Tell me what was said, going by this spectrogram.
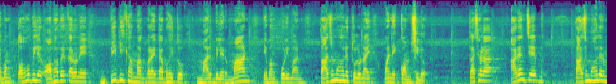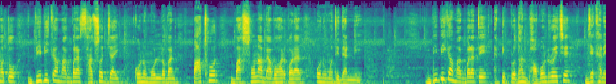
এবং তহবিলের অভাবের কারণে বিবিকা মাকবারায় ব্যবহৃত মার্বেলের মান এবং পরিমাণ তাজমহলের তুলনায় অনেক কম ছিল। তাছাড়া আরঙ্গজেব তাজমহলের মতো বিবিকা মাকবারার সাজসজ্জায় কোনো মূল্যবান পাথর বা সোনা ব্যবহার করার অনুমতি দেননি। বিবিকা মাকবারাতে একটি প্রধান ভবন রয়েছে, যেখানে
